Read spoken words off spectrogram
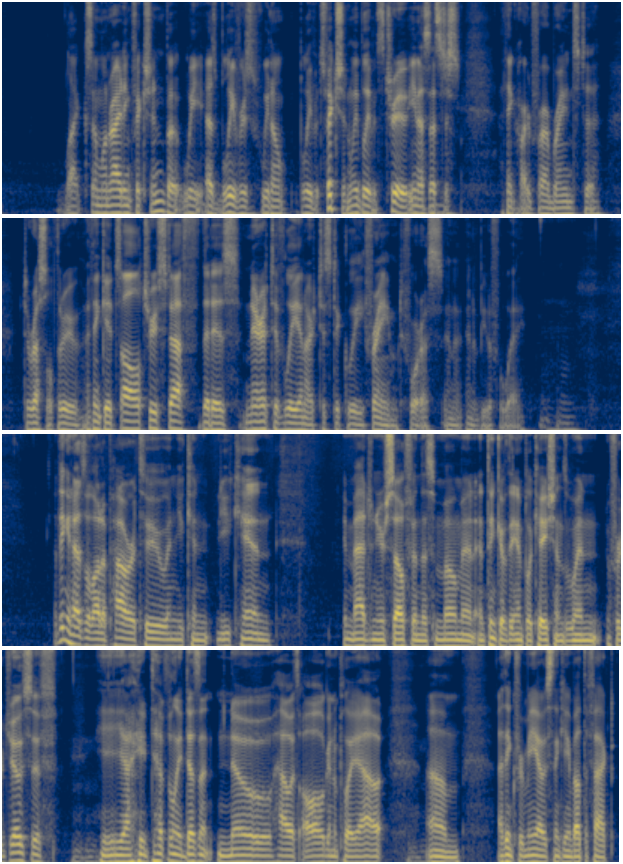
like someone writing fiction, but we as believers we don't believe it's fiction. We believe it's true. You know, so that's just I think hard for our brains to to wrestle through. I think it's all true stuff that is narratively and artistically framed for us in a, in a beautiful way. I think it has a lot of power too, and you can you can imagine yourself in this moment and think of the implications when for Joseph he yeah he definitely doesn't know how it's all going to play out um, i think for me i was thinking about the fact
